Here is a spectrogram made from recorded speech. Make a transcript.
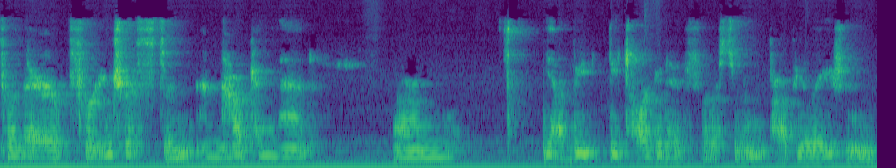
for their for interest and, and how can that um, yeah be, be targeted for a certain population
